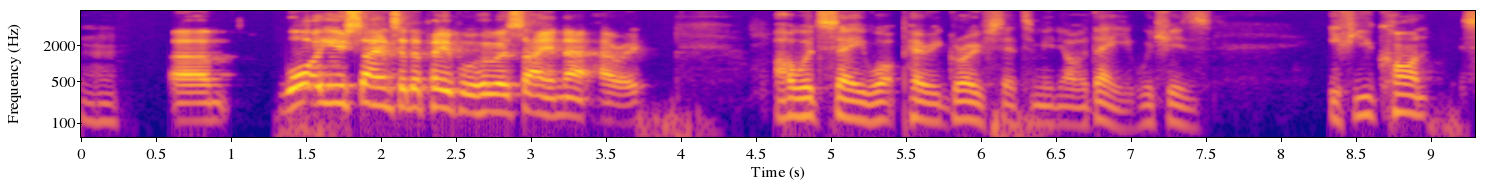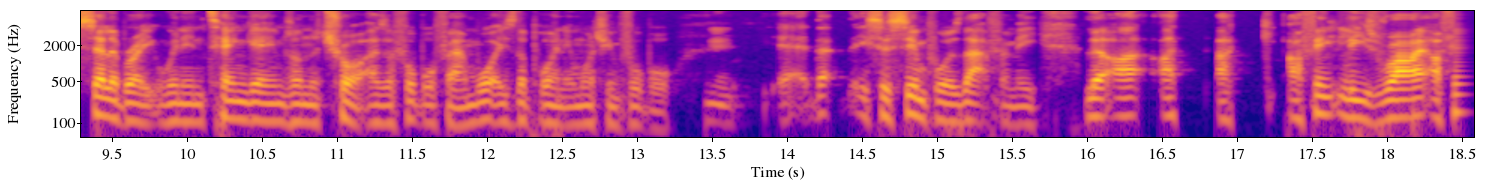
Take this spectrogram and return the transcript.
Mm-hmm. Um, what are you saying to the people who are saying that, Harry? I would say what Perry Grove said to me the other day, which is if you can't celebrate winning 10 games on the trot as a football fan, what is the point in watching football? Mm. Yeah, that, it's as simple as that for me. Look, I, I, I, I think Lee's right. I think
